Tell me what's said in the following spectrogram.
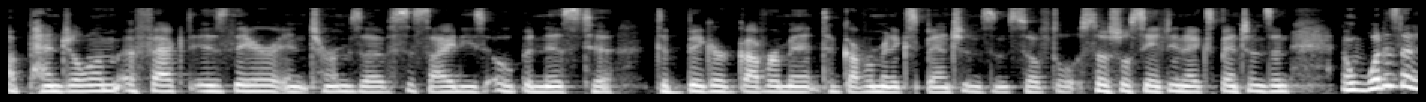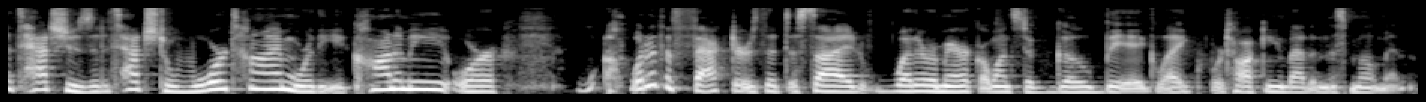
a pendulum effect is there in terms of society's openness to to bigger government, to government expansions and social social safety net expansions, and and what is that attached to? Is it attached to wartime or the economy, or What are the factors that decide whether America wants to go big, like we're talking about in this moment?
